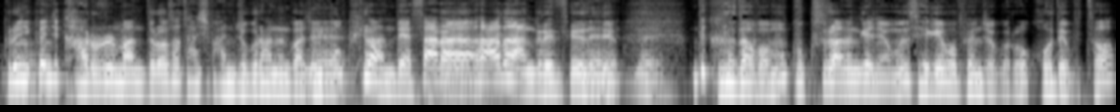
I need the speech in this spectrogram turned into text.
그러니까 어. 이제 가루를 만들어서 다시 반죽을 하는 과정이 네. 꼭 필요한데 쌀, 네. 쌀은 안 그래도 되는데요. 네. 네. 근데 그러다 보면 국수라는 개념은 세계 보편적으로 고대부터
